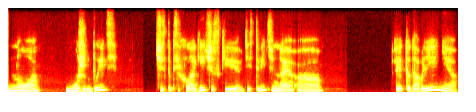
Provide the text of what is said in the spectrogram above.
но, может быть, чисто психологически действительно а, это давление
